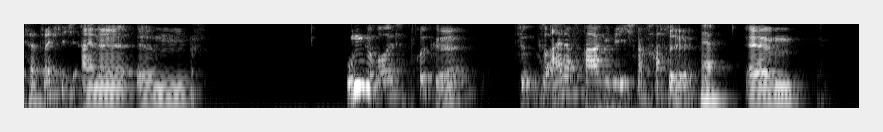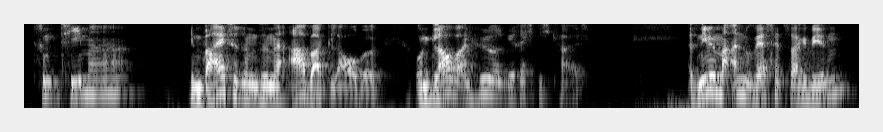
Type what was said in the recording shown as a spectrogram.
tatsächlich eine ähm, ungewollte Brücke zu, zu einer Frage, die ich noch hatte, Ja. ähm, zum Thema im weiteren Sinne Aberglaube und Glaube an höhere Gerechtigkeit. Also nehmen wir mal an, du wärst jetzt da gewesen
